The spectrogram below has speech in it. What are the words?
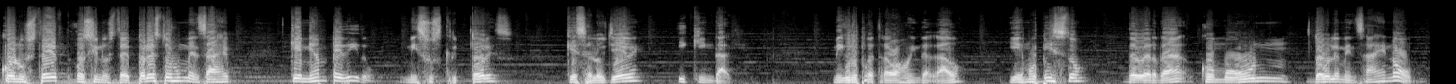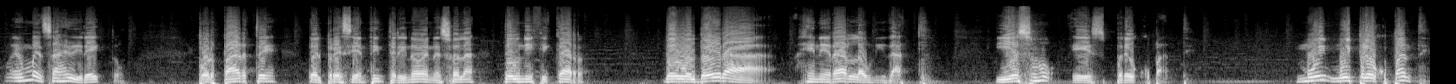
Con usted o sin usted, pero esto es un mensaje que me han pedido mis suscriptores que se lo lleve y que indague. Mi grupo de trabajo indagado y hemos visto de verdad como un doble mensaje, no, es un mensaje directo por parte del presidente interino de Venezuela de unificar, de volver a generar la unidad y eso es preocupante. Muy, muy preocupante.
